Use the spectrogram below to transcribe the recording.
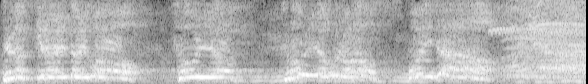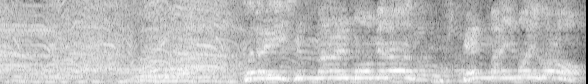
태극기를 들고 서울역 서울역으로 모이자. 그들이 10만을 모으면은 100만이 모이고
